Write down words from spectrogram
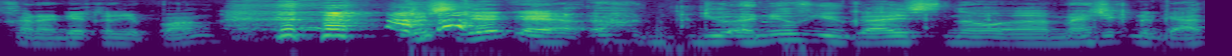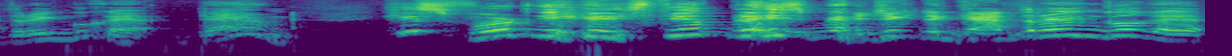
karena dia ke Jepang. Terus dia kayak "Ah, do any of you guys know uh, Magic the Gathering? Gue kayak damn he's 40 he still plays Magic the Gathering. Gue kayak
